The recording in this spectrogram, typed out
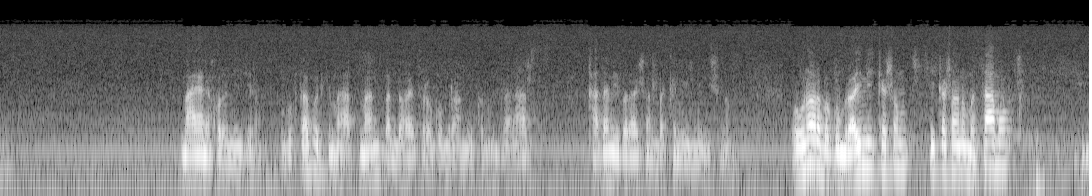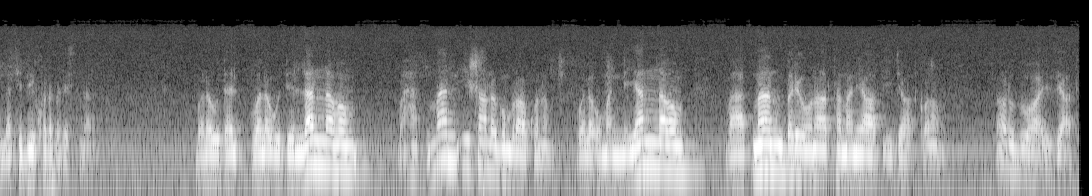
معین خود می‌گیرم. گفته بود که من حتما بنده های تو را گمراه می‌کنم. در هر قدمی برایشان به کمیل میشونم و اونا را به گمراهی می‌کشم میکشانم و سم و نصیبی خود به دست میارم ولو, دل ولو دلنهم و حتما ایشان را گمراه کنم. ولو امنینهم و حتما برای اونا تمنیات ایجاد کنم. آرزوهای زیاد.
